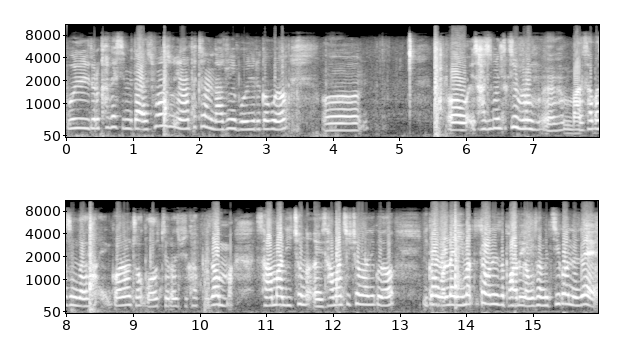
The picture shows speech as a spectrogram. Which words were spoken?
보여드리도록 하겠습니다. 소환속이랑 패턴은 나중에 보여드릴 거고요. 어... 어, 40인 특집으로 예, 한번 사봤습니다. 이거랑 저거 제로십 카피가 42,000원, 아니 47,000원이고요. 이거 원래 이마트 타운에서 바로 영상을 찍었는데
